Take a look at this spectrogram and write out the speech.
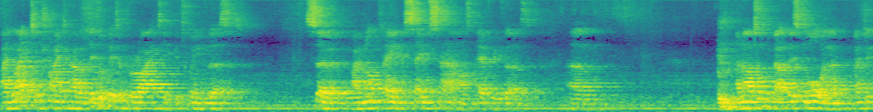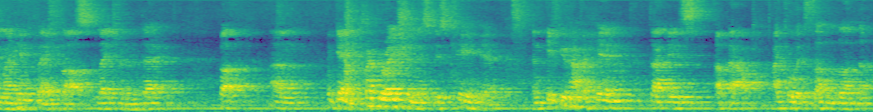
I like to try to have a little bit of variety between verses. So I'm not playing the same sounds every verse. Um, and I'll talk about this more when I, do my hymn playing class later in the day. But um, again, preparation is, is key here. And if you have a hymn that is about, I call it and blunder,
